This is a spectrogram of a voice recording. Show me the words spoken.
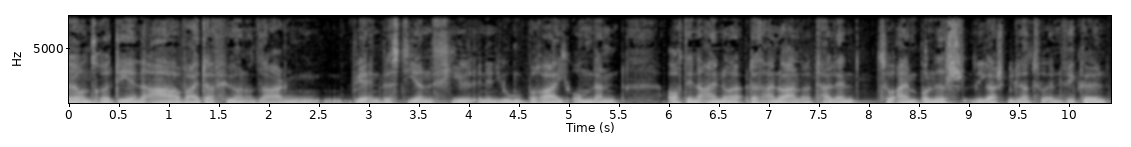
äh, unsere DNA weiterführen und sagen, wir investieren viel in den Jugendbereich, um dann auch den ein das ein oder andere Talent zu einem Bundesligaspieler zu entwickeln.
